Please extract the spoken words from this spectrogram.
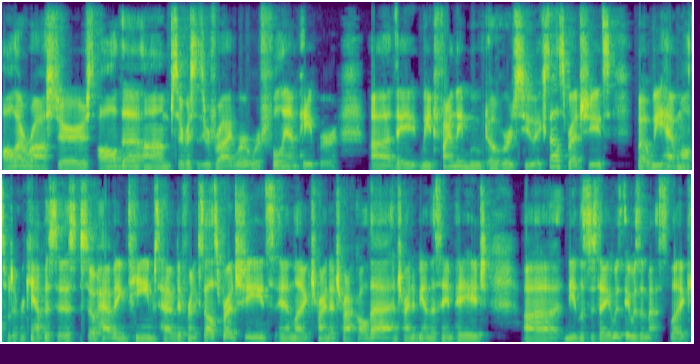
all our rosters, all the um, services we provide were, were fully on paper. Uh, they we'd finally moved over to Excel spreadsheets, but we have multiple different campuses. So having teams have different Excel spreadsheets and like trying to track all that and trying to be on the same page. Uh, needless to say, it was it was a mess. Like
